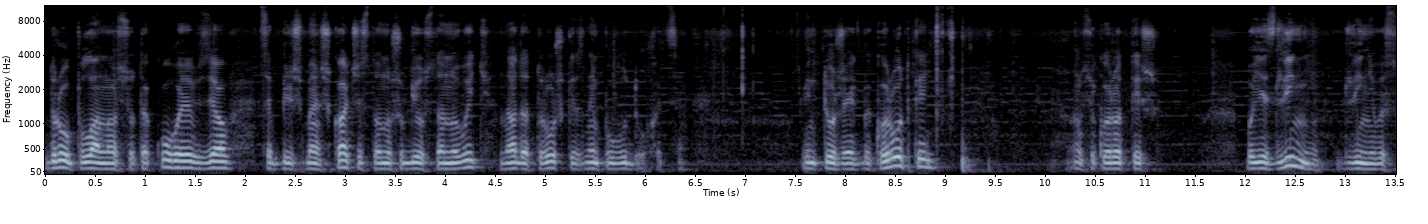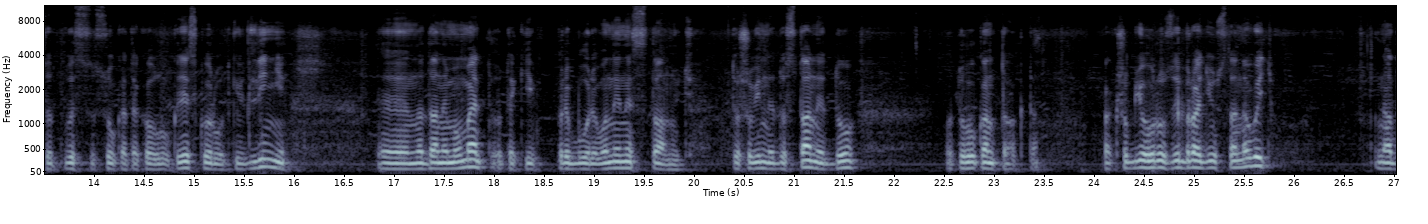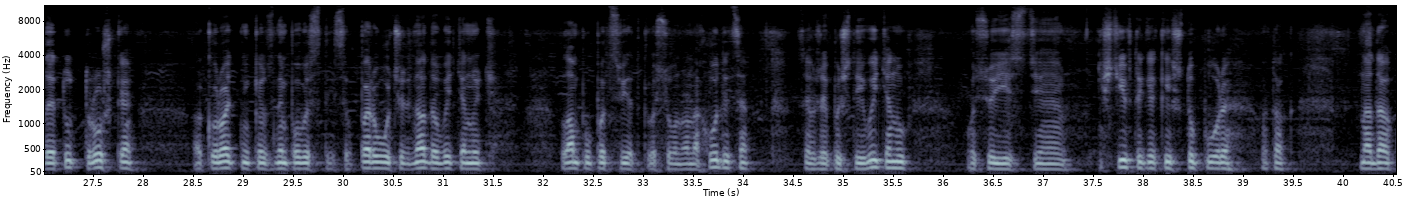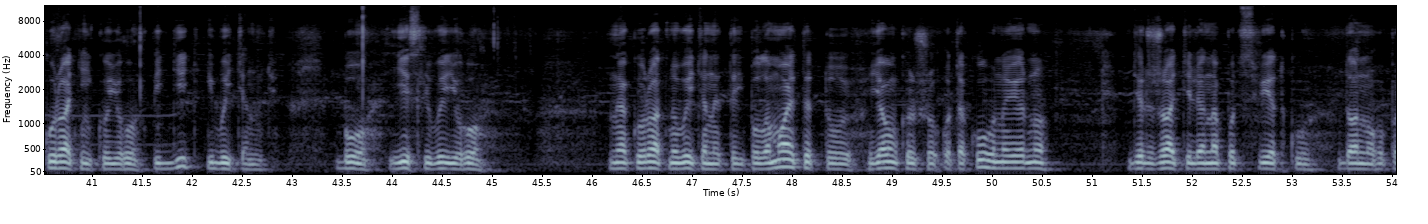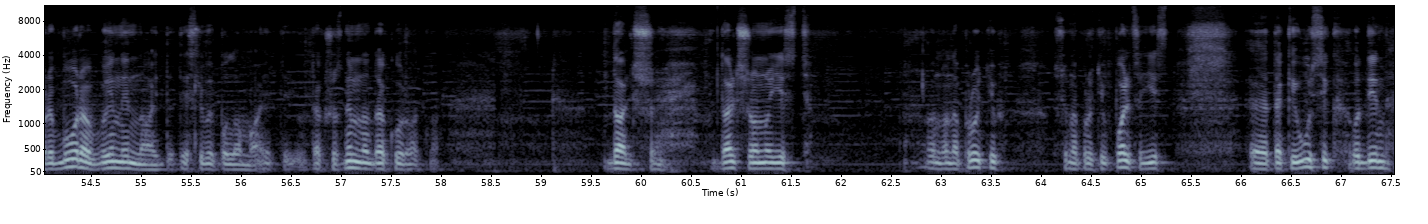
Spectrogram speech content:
Другого плану ось такого я взяв. Це більш-менш качество, але щоб його встановити, треба трошки з ним повудухатися. Він теж якби короткий. Ось коротиш. Бо є длинні висот, висока така лука, є короткі. В длинні е, на даний момент отакі прибори вони не стануть, тому що він не достане до того контакта. Так, щоб його розібрати і встановити, треба тут трошки акуратненько з ним повестися. В першу чергу треба витягнути лампу підсвітки. Ось вона знаходиться. Це вже почти витягнув. Ось є е, штифтик, який штопори. Отак. Треба акуратненько його піддіти і витягнути. Бо якщо ви його неакуратно витягнете і поламаєте, то я вам кажу, що отакого, мабуть, держателя на підсвітку даного прибора ви не знайдете, якщо ви поламаєте його. Так що з ним треба акуратно. Далі. Далі воно є, воно напротив, все напротив пальця є е, такий усик один.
